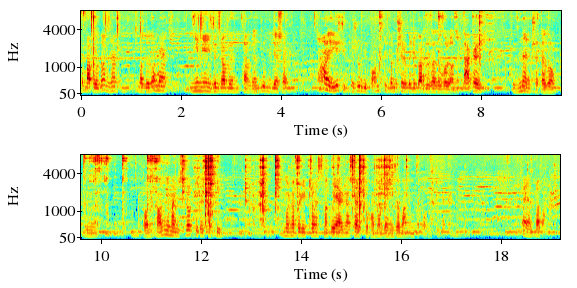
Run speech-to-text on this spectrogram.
To bardzo dobrze, bardzo dobre. Niemniej wybrałbym tamten drugi deser. Ale jeśli ktoś lubi pączki, to myślę, że będzie bardzo zadowolony. Takie jest wnętrze tego mm, pączka. On nie ma nic w środku, to jest taki, można powiedzieć, trochę smakuje jak na sercu homogenizowanym te pączki takie. en antrenman.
